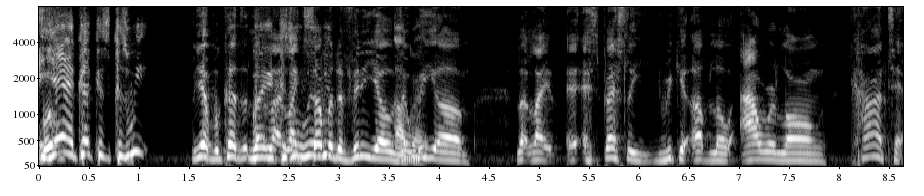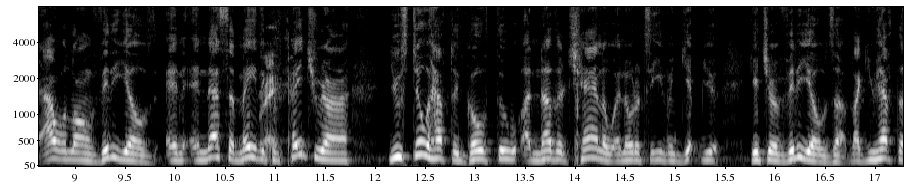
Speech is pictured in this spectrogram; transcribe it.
Yeah, because because we yeah because like, like, like some of the videos oh, that we um like especially we can upload hour long content, hour long videos, and and that's amazing because right. Patreon you still have to go through another channel in order to even get your get your videos up. Like you have to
